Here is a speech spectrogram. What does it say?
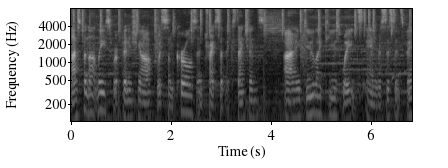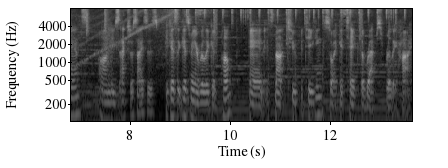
Last but not least, we're finishing off with some curls and tricep extensions. I do like to use weights and resistance bands on these exercises because it gives me a really good pump and it's not too fatiguing so I could take the reps really high.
